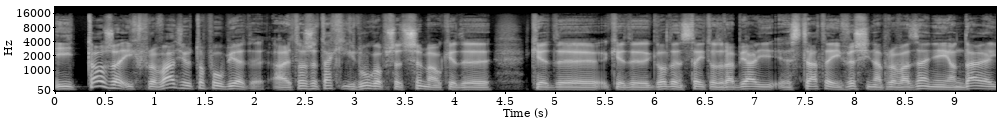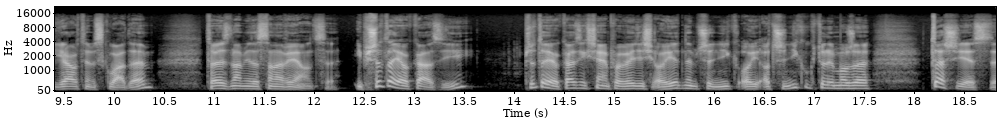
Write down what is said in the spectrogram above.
I to, że ich wprowadził, to pół biedy, ale to, że tak ich długo przetrzymał, kiedy, kiedy, kiedy Golden State odrabiali stratę i wyszli na prowadzenie i on dalej grał tym składem, to jest dla mnie zastanawiające. I przy tej okazji, przy tej okazji chciałem powiedzieć o jednym czynniku, o, o czynniku, który może też jest e,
